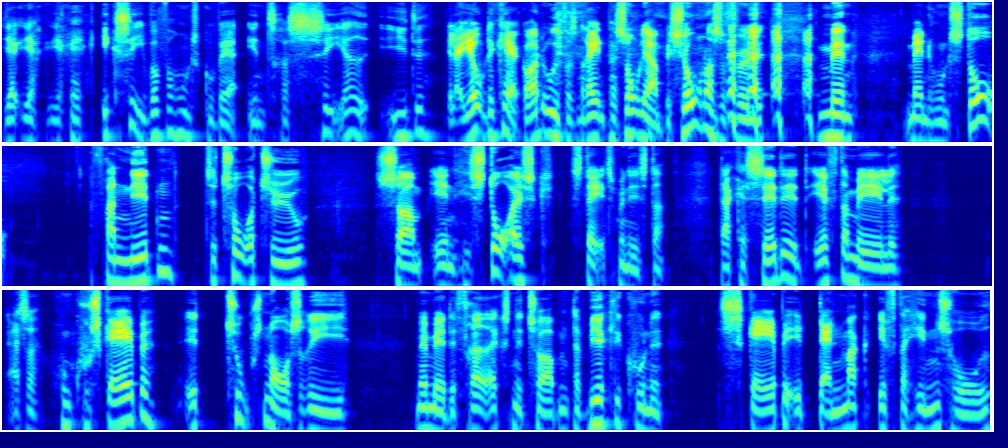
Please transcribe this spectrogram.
Jeg, jeg, jeg kan ikke se, hvorfor hun skulle være interesseret i det. Eller jo, det kan jeg godt, ud fra sådan rent personlige ambitioner selvfølgelig. men, men hun stod fra 19 til 22 som en historisk statsminister, der kan sætte et eftermæle. Altså, hun kunne skabe et tusindårsrige med Mette Frederiksen i toppen, der virkelig kunne skabe et Danmark efter hendes hoved.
